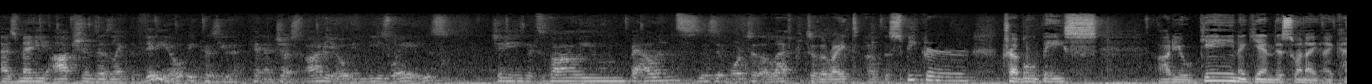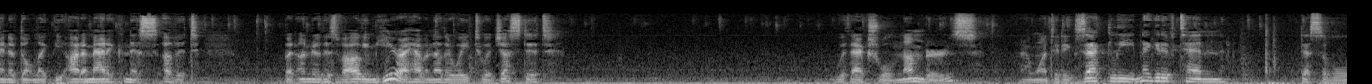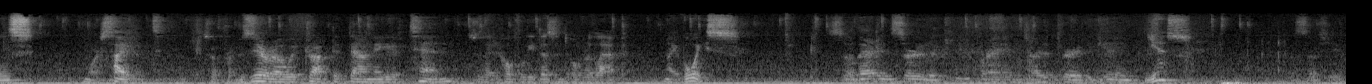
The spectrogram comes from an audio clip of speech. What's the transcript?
as many options as like the video because you can adjust audio in these ways. Changing its volume, balance, is it more to the left or to the right of the speaker, treble, bass, audio gain. Again, this one I, I kind of don't like the automaticness of it. But under this volume here, I have another way to adjust it with actual numbers. I want it exactly negative 10 decibels more silent. So from 0, it dropped it down negative 10 so that it hopefully doesn't overlap my voice. So that inserted a keyframe right at the very beginning Yes, associated.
